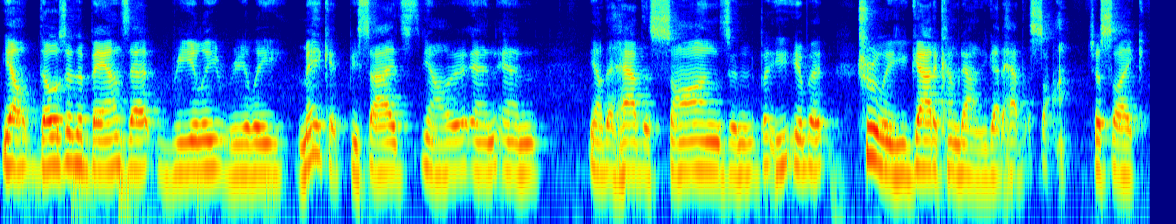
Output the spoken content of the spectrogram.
you know, those are the bands that really, really make it. Besides, you know, and and you know that have the songs and but you, but truly, you got to come down. You got to have the song, just like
